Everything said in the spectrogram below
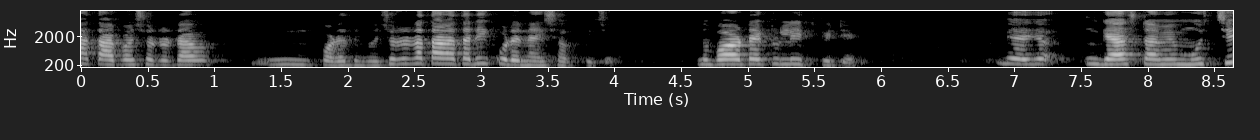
আর তারপর ছোটোটা পরে ধুবে। ছোটোটা তাড়াতাড়ি করে নেয় সব কিছু বড়টা একটু লিট পিটে গ্যাসটা আমি মুছছি।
